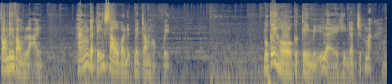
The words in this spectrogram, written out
Vòng đi vòng lại, hắn đã tiến sâu vào được bên trong học viện. Một cái hồ cực kỳ mỹ lệ hiện ra trước mắt hắn.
